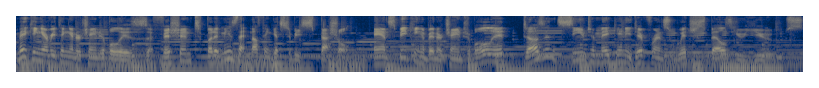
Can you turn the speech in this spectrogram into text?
Making everything interchangeable is efficient, but it means that nothing gets to be special. And speaking of interchangeable, it doesn't seem to make any difference which spells you use.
